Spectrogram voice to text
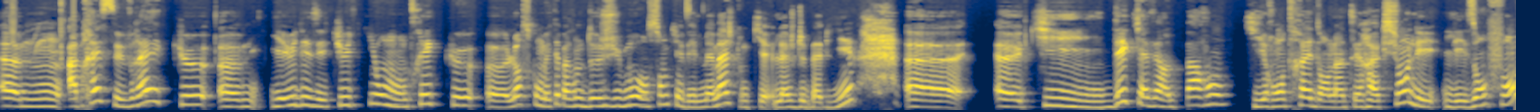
après, c'est vrai que il y a eu des études qui ont montré que lorsqu'on mettait par exemple deux jumeaux ensemble qui avaient le même âge, donc l'âge de babiller, qui, dès qu'il y avait un parent qui rentrait dans l'interaction, les, les enfants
